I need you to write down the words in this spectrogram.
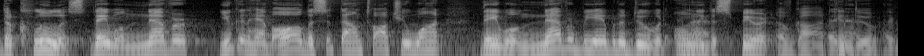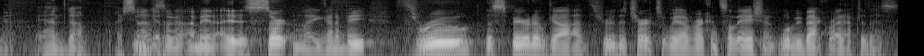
they're clueless. They will never, you can have all the sit down talks you want, they will never be able to do what only Amen. the Spirit of God can do. Amen. And uh, I see we And get so, I mean, it is certainly going to be through the Spirit of God, through the church, that we have reconciliation. We'll be back right after this.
